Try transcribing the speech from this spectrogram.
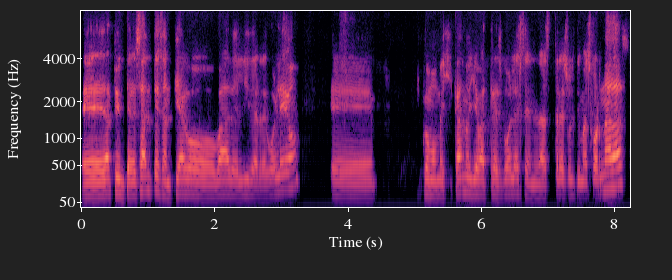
Eh, dato interesante, Santiago va de líder de goleo. Como mexicano lleva tres goles en las tres últimas jornadas.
